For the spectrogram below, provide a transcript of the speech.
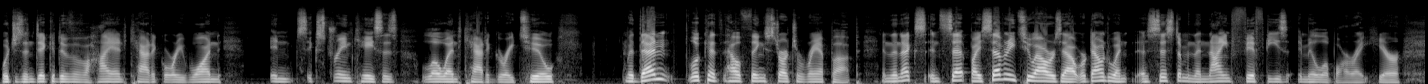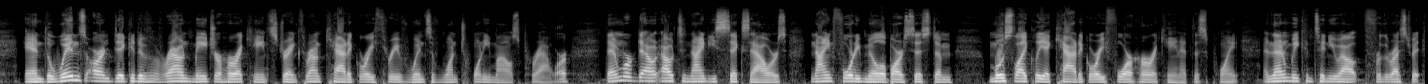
which is indicative of a high-end Category One in extreme cases, low end category two. But then look at how things start to ramp up. In the next, in set by 72 hours out, we're down to a, system in the 950s millibar right here, and the winds are indicative of around major hurricane strength, around Category Three of winds of 120 miles per hour. Then we're down out to 96 hours, 940 millibar system, most likely a Category Four hurricane at this point. And then we continue out for the rest of it.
